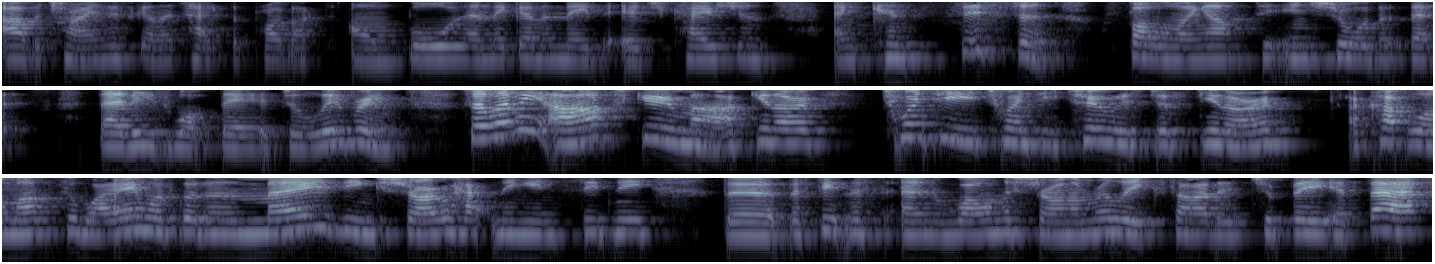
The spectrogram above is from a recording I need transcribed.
are the trainers going to take the product on board and they're going to need the education and consistent following up to ensure that that's, that is what they're delivering. So let me ask you, Mark, you know, 2022 is just, you know, a couple of months away and we've got an amazing show happening in Sydney, the, the Fitness and Wellness Show, and I'm really excited to be at that.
